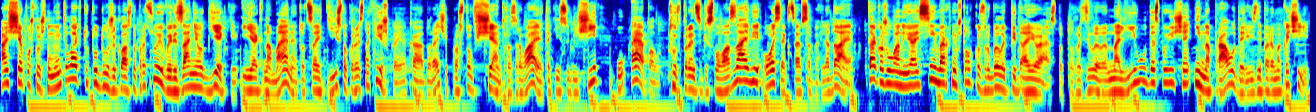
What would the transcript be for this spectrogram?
А ще по штучному інтелекту тут дуже класно працює вирізання об'єктів, і як на мене, то це дійсно корисна фішка, яка, до речі, просто вщент розриває такі собі щі у Apple. Тут, в принципі, слова зайві, ось як це все виглядає. Також у One UI 7 верхню шторку зробили під iOS, тобто розділили на ліву, де сповіщення, і на праву, де різні перемикачі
